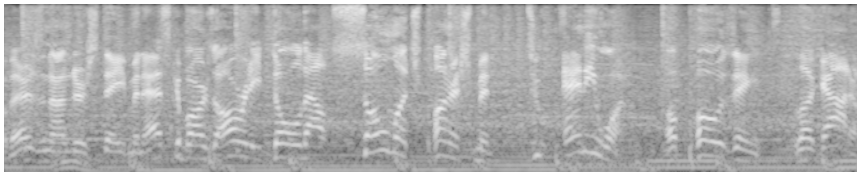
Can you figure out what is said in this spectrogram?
Well, there's an understatement. Escobar's already doled out so much punishment to anyone opposing Legado.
